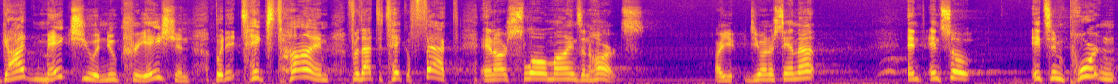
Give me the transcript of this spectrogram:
God makes you a new creation, but it takes time for that to take effect in our slow minds and hearts. Are you, do you understand that? And, and so it's important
